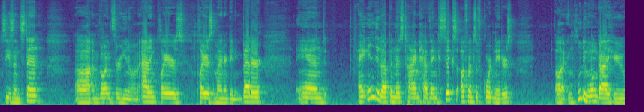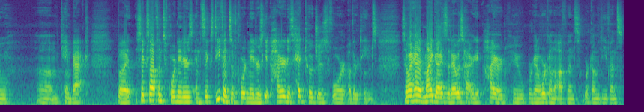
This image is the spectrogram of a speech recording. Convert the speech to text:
season stint, uh, I'm going through, you know, I'm adding players, players of mine are getting better, and I ended up in this time having six offensive coordinators, uh, including one guy who um, came back. But six offensive coordinators and six defensive coordinators get hired as head coaches for other teams. So I had my guys that I was hired, hired who were going to work on the offense, work on the defense,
